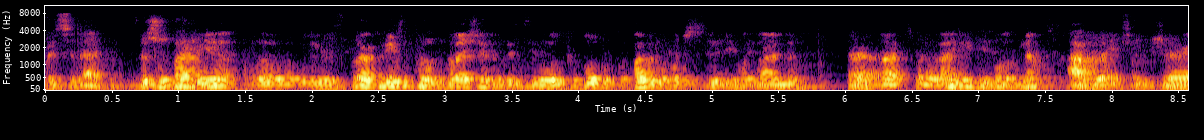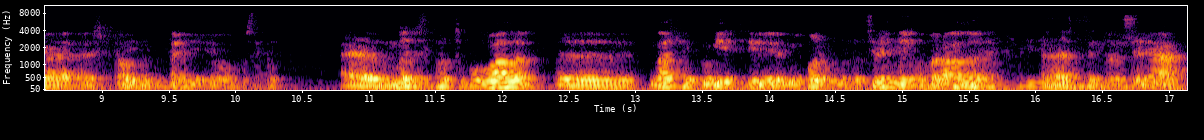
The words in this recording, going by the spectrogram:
председатель. Зачитання з проекту рішення про затвердження редакційного статуту Копади Романської регіональної Е, Ми спротокували е, в нашій комісії, ми кожному засіданні обирали е, секретаря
